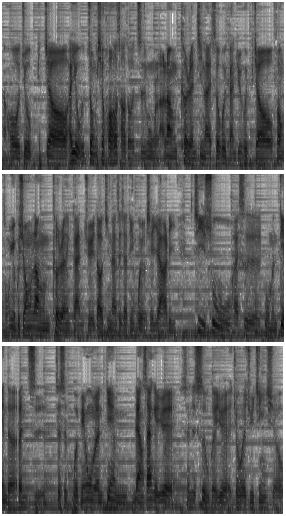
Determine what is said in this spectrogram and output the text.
然后。就比较还有种一些花花草草的植物啦，让客人进来之后会感觉会比较放松，因为不希望让客人感觉到进来这家店会有些压力。技术还是我们店的本质，这是不会变。我们店两三个月甚至四五个月就会去进修，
